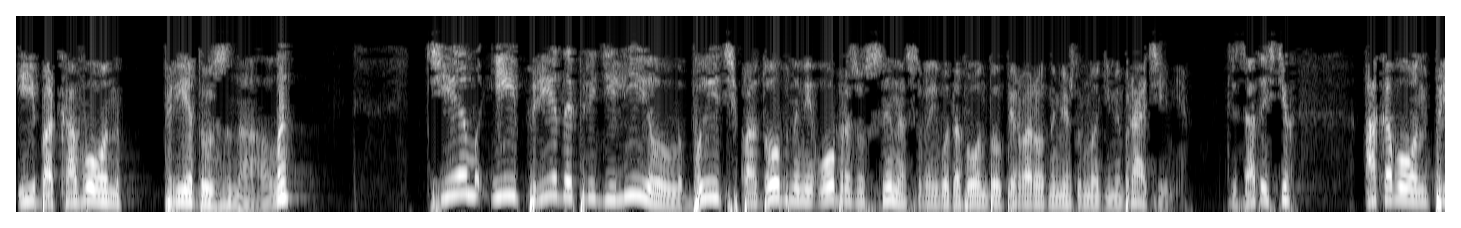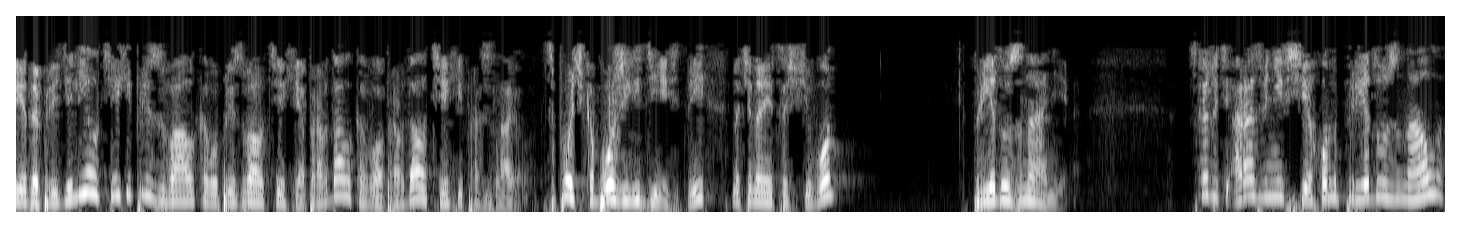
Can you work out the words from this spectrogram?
Ибо кого он предузнал, тем и предопределил быть подобными образу сына своего, дабы он был первородным между многими братьями. 30 стих. А кого он предопределил, тех и призвал, кого призвал, тех и оправдал, кого оправдал, тех и прославил. Цепочка Божьих действий начинается с чего? Предузнание. Скажите, а разве не всех он предузнал?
